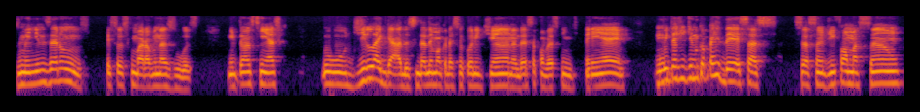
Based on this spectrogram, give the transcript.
Os meninos eram pessoas que moravam nas ruas. Então, assim, acho que o de legado assim, da democracia corintiana, dessa conversa que a gente tem, é muita gente nunca perder essa sensação de informação,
